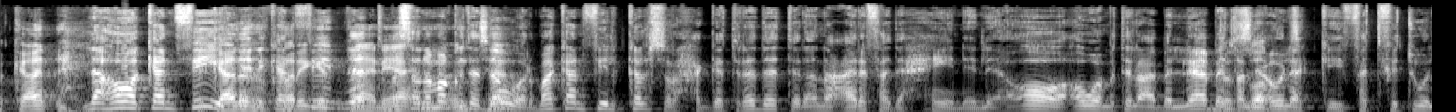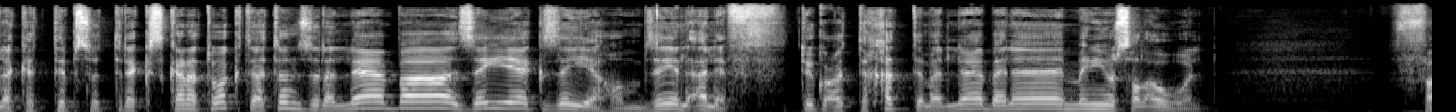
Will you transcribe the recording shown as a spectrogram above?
فكان لا هو كان في كانت يعني كان في النت بس أنا ما كنت أدور. ما كان في ال culture حقت Reddit اللي أنا عارفها دحين اللي اوه أول ما تلعب اللعبة. يطلعوا لك يفتفتوا لك ال tips وال tricks. كانت وقتها تنزل اللعبة زيك زيهم زي الألف. تقعد تختم اللعبة لين من يوصل أول. ف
